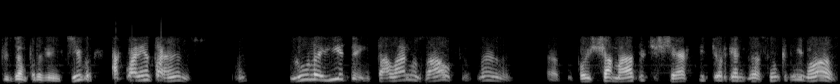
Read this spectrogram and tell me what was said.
prisão preventiva, há 40 anos. Lula idem, está lá nos autos, né? Foi chamado de chefe de organização criminosa.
